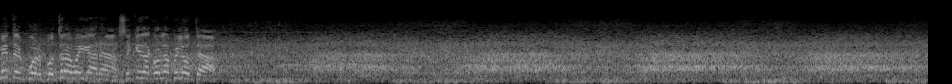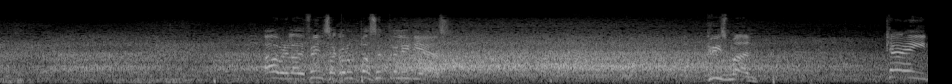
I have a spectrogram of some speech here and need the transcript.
Mete el cuerpo, traba y gana. Se queda con la pelota. Abre la defensa con un pase entre líneas. Griezmann. Kane.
